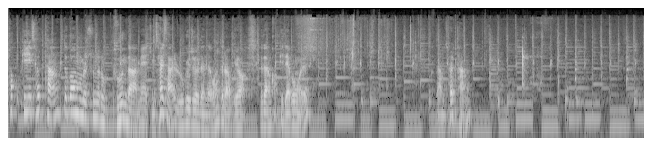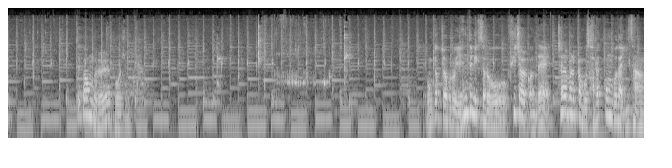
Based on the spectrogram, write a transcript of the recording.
커피, 설탕, 뜨거운 물 순으로 부은 다음에 좀 살살 녹여줘야 된다고 하더라고요. 일단 커피 4봉을 그 다음 설탕. 뜨거운 물을 부어줍니다. 본격적으로 이 핸드믹서로 휘저을 건데 찾아보니까 뭐 400번보다 이상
